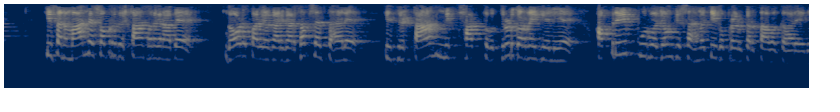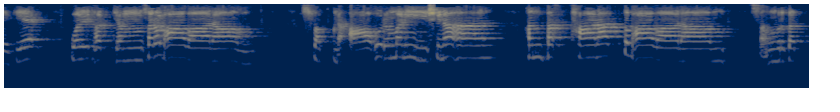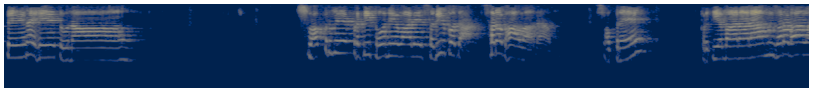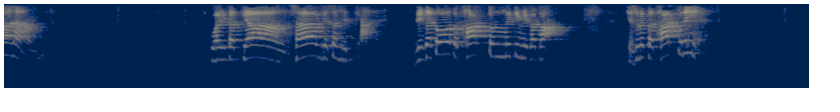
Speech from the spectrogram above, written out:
इस अनुमान में स्वप्न दृष्टांत होने के नाते गौड़ कार्यकार सबसे पहले इस दृष्टान मिथ्यात्व को दृढ़ करने के लिए अपने पूर्वजों की सहमति को प्रकट करता हुआ कह रहे देखिए वैथ्यम सर्वभावानाम स्वप्न आहुर मनीषिण अंतस्थानात्म भावान संवृतत्व हेतुना। स्वप्न में प्रतीत होने वाले सभी पदार्थ स्वप्न प्रतीयमानाम सर्वभावानाम वही तथ्याम सब जैसा मिथ्या है विगतो। तथात्म विकथा जिसमें तथात्म नहीं है।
